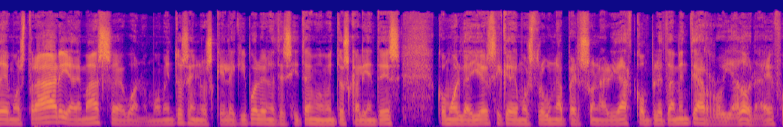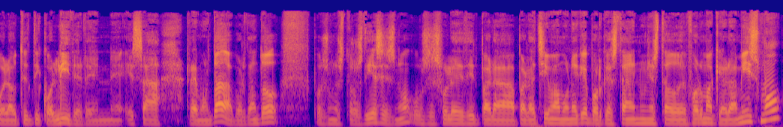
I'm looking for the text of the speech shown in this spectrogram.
demostrar y además, eh, bueno, momentos en los que el equipo le necesita, en momentos calientes como el de ayer, sí que demostró una personalidad completamente arrolladora. ¿eh? Fue el auténtico líder en esa remontada. Por tanto, pues nuestros dieces, ¿no? como se suele decir para, para Chima Moneque, porque está en un estado de forma que ahora mismo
